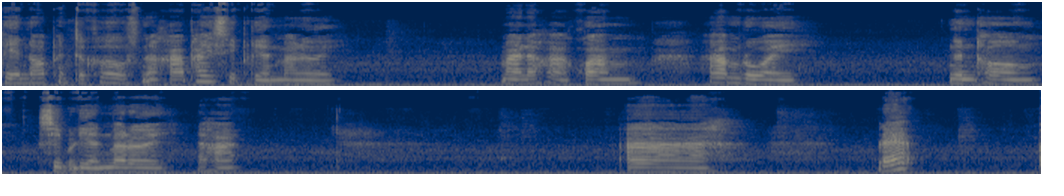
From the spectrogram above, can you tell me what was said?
Ten of Pentacles นะคะไพ่สิบเหรียญมาเลย มาแล้วค่ะ ความร่ำรวย เงินทองสิบเหรียญมาเลยนะคะและใบ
